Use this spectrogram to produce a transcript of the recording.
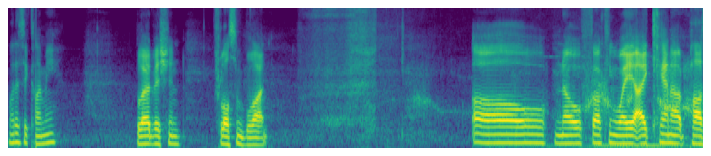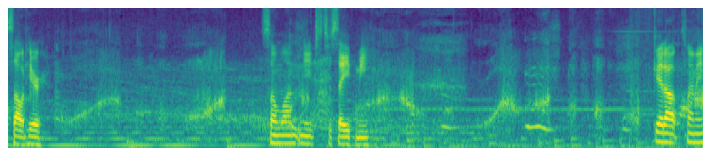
What is it, Clemmy? Blurred vision. Floss and blood. Oh, no fucking way. I cannot pass out here. Someone needs to save me. Get up, Clemmy.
